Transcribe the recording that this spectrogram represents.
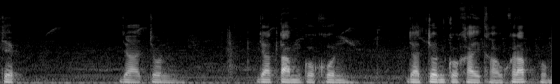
เจ็บ อย่าจน อย่าต่ำกว่าคน อย่าจนกว่าใครเขาครับผม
